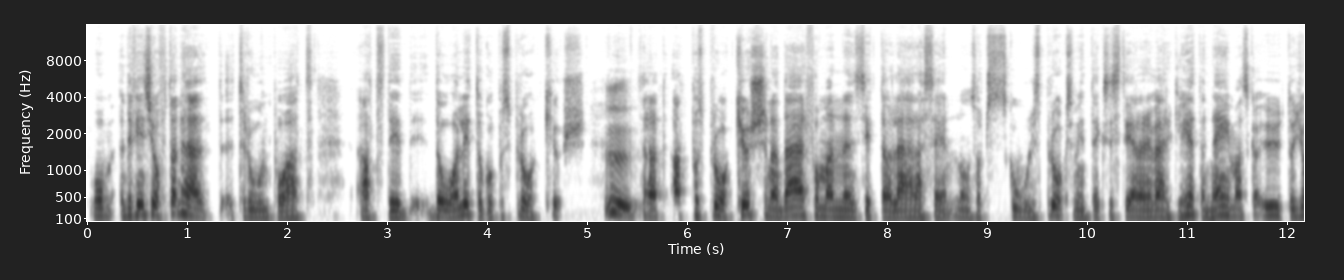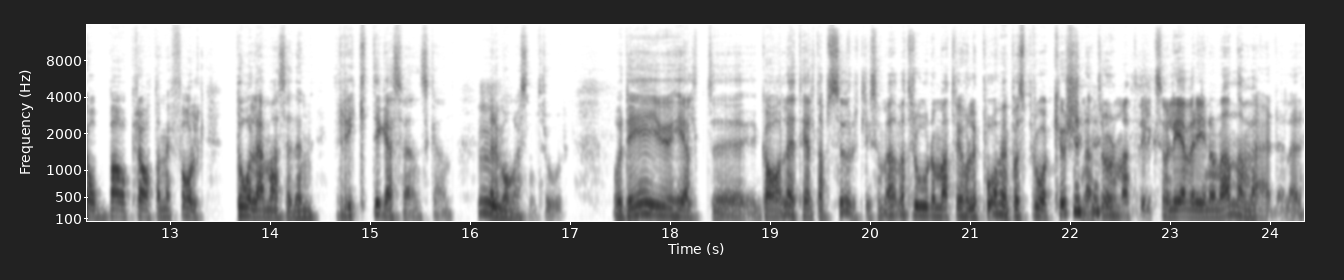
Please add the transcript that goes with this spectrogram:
Och det finns ju ofta den här tron på att, att det är dåligt att gå på språkkurs. Mm. Så att, att på språkkurserna där får man eh, sitta och lära sig någon sorts skolspråk som inte existerar i verkligheten. Nej, man ska ut och jobba och prata med folk. Då lär man sig den riktiga svenskan, är det Mm. många som tror. Och det är ju helt eh, galet, helt absurt. Liksom. Vad tror de att vi håller på med på språkkurserna? tror de att vi liksom lever i någon annan värld? Eller?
